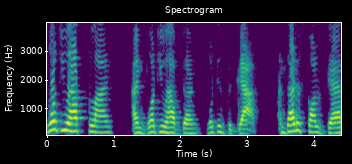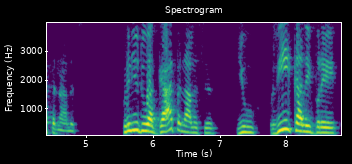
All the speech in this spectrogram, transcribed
What you have planned and what you have done what is the gap? And that is called gap analysis. When you do a gap analysis you recalibrate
